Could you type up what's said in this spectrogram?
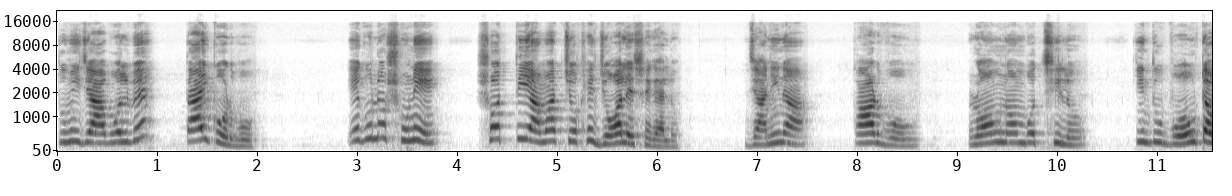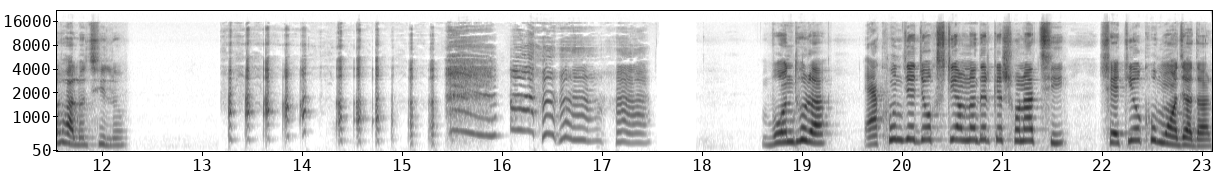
তুমি যা বলবে তাই করব। এগুলো শুনে সত্যি আমার চোখে জল এসে গেল। জানি না কার বউ। রং নম্বর ছিল, কিন্তু বউটা ভালো ছিল। বন্ধুরা, এখন যে জোকসটি আপনাদেরকে শোনাচ্ছি, সেটিও খুব মজাদার।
